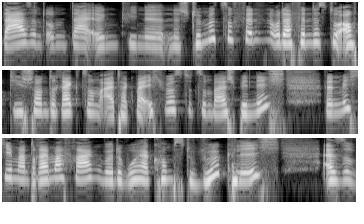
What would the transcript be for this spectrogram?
da sind, um da irgendwie eine, eine Stimme zu finden? Oder findest du auch die schon direkt so im Alltag? Weil ich wüsste zum Beispiel nicht, wenn mich jemand dreimal fragen würde, woher kommst du wirklich? Also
